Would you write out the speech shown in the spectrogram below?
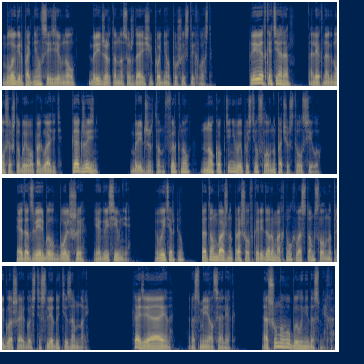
Блогер поднялся и зевнул. Бриджертон, осуждающий, поднял пушистый хвост. «Привет, котяра!» Олег нагнулся, чтобы его погладить. «Как жизнь?» Бриджертон фыркнул, но когти не выпустил, словно почувствовал силу. Этот зверь был больше и агрессивнее. Вытерпел, потом важно прошел в коридор и махнул хвостом, словно приглашая гостя, следуйте за мной. «Хозяин!» — рассмеялся Олег. А Шумову было не до смеха.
